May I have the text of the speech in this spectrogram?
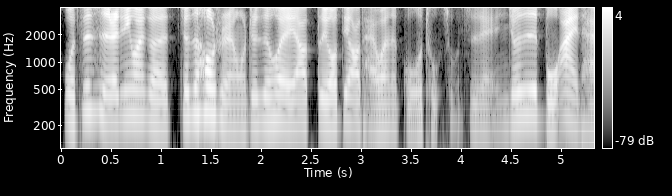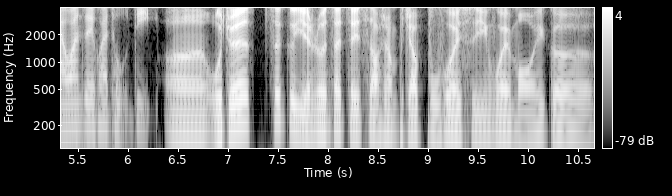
我支持了另外一个就是候选人，我就是会要丢掉台湾的国土什么之类的？你就是不爱台湾这块土地？嗯，我觉得这个言论在这一次好像比较不会是因为某一个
